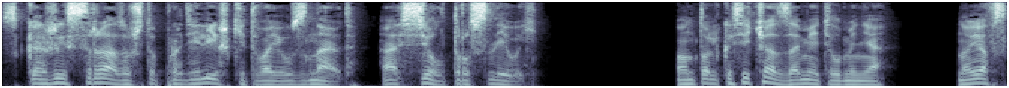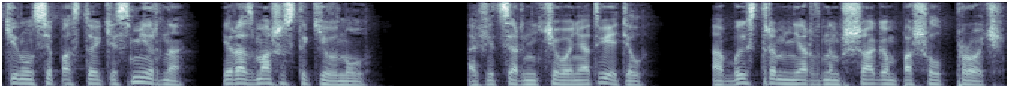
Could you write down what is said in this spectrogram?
«Скажи сразу, что про делишки твои узнают, осел трусливый». Он только сейчас заметил меня, но я вскинулся по стойке смирно и размашисто кивнул. Офицер ничего не ответил, а быстрым нервным шагом пошел прочь.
